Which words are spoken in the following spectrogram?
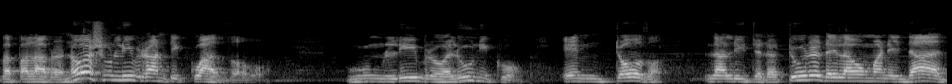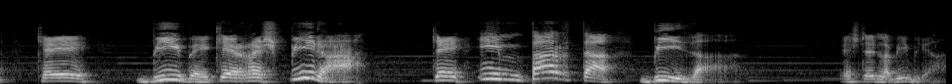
la palabra, no es un libro anticuado, un libro el único en toda la literatura de la humanidad que vive, que respira, que imparta vida. Esta es la Biblia.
